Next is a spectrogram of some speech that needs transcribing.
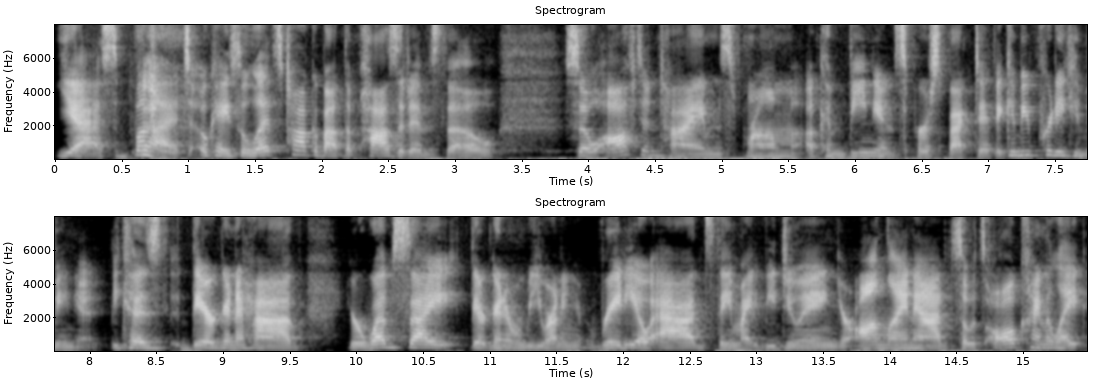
Yes, but okay, so let's talk about the positives though. So, oftentimes, from a convenience perspective, it can be pretty convenient because they're going to have your website, they're going to be running your radio ads, they might be doing your online ads. So, it's all kind of like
